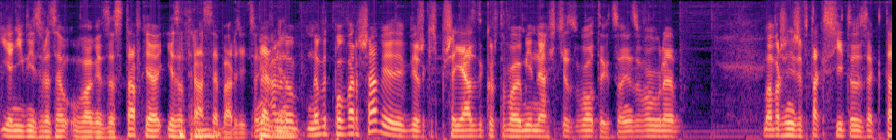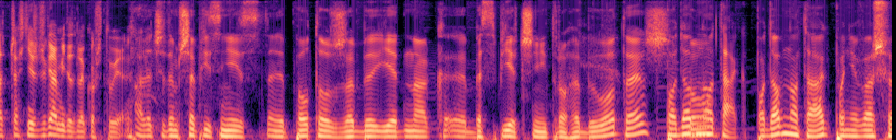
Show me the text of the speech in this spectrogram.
Ja nigdy nie zwracam uwagi za stawkę, ja za mhm. trasę bardziej, co nie? Ale no, nawet po Warszawie, wiesz, jakieś przejazdy kosztowały 11 zł, co nie? To w ogóle mam wrażenie, że w taksi to jak ta czaśnie drzwiami to tyle kosztuje. Ale czy ten przepis nie jest e, po to, żeby jednak e, bezpieczniej trochę było też? Podobno Bo... tak, podobno tak, ponieważ e,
